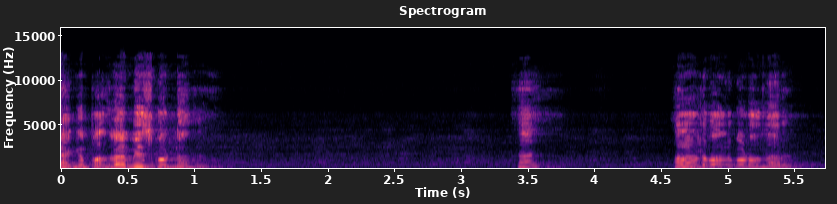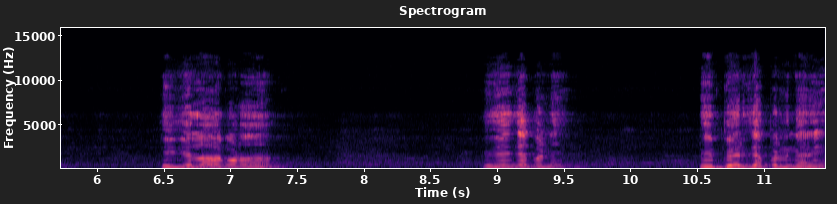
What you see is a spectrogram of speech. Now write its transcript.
ఏకంగా పదవే తీసుకుంటున్నారు అలాంటి వాళ్ళు కూడా ఉన్నారు. ఈ జిల్లాలో కూడా ఉన్నారు. ఇదేం చెప్పండి? నేను పేరు చెప్పండి కానీ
